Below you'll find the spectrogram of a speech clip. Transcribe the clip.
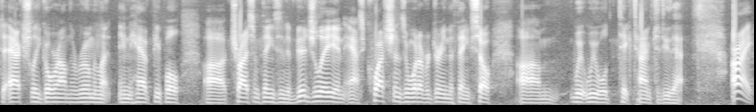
to actually go around the room and, let, and have people uh, try some things individually and ask questions and whatever during the thing. So um, we, we will take time to do that. All right.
